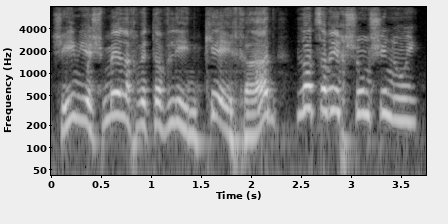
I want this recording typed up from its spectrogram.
שאם יש מלח ותבלין כאחד, לא צריך שום שינוי.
